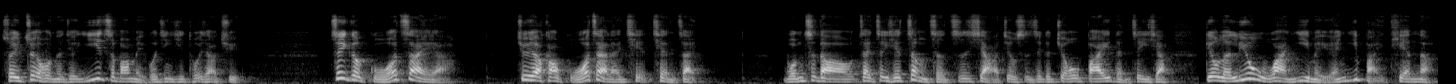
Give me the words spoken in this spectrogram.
所以最后呢，就一直把美国经济拖下去。这个国债呀、就要靠国债来欠欠债。我们知道，在这些政策之下，就是这个 Joe Biden 这一下丢了六万亿美元一百天呢，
